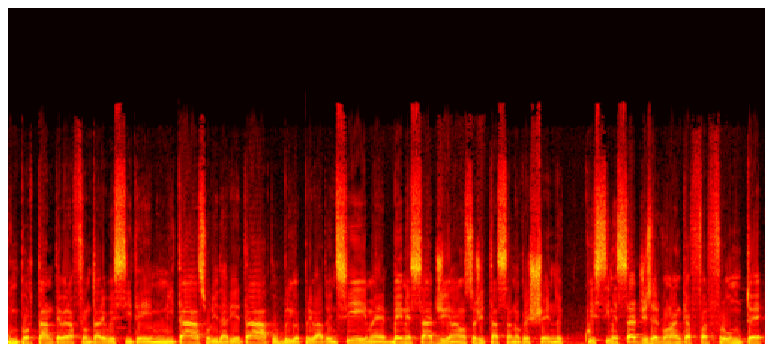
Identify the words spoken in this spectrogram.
importante per affrontare questi temi, unità, solidarietà, pubblico e privato insieme, bei messaggi che nella nostra città stanno crescendo questi messaggi servono anche a far fronte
